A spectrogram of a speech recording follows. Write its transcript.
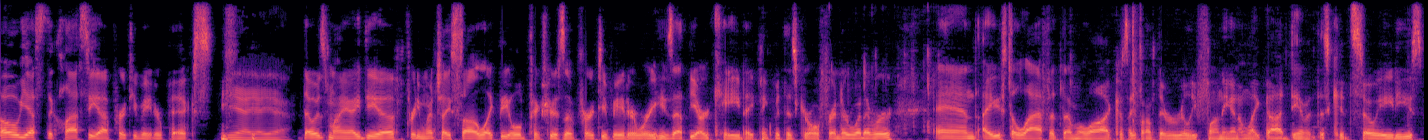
oh yes, the classy uh, Perturbator pics. Yeah, yeah, yeah. That was my idea. Pretty much, I saw like the old pictures of Perturbator where he's at the arcade, I think, with his girlfriend or whatever. And I used to laugh at them a lot because I thought they were really funny. And I'm like, God damn it, this kid's so 80s.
